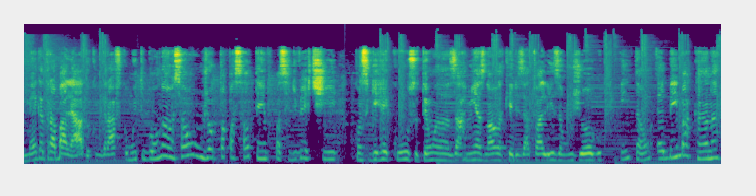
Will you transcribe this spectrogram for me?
mega trabalhado, com gráfico muito bom. Não, é só um jogo para passar o tempo, para se divertir, conseguir recurso, ter umas arminhas novas que eles atualizam o jogo. Então é bem bacana.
